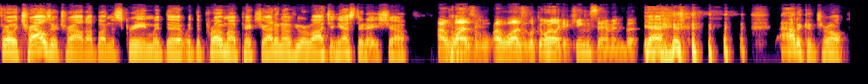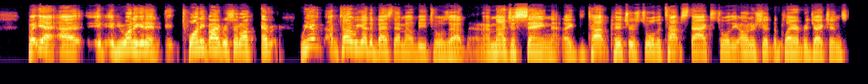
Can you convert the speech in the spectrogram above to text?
throw a trouser trout up on the screen with the with the promo picture. I don't know if you were watching yesterday's show. I was, I was looking more like a king salmon, but Yeah, out of control. But yeah, uh, if, if you want to get in, 25% off every. We have, I'm telling you, we got the best MLB tools out there. I'm not just saying that. Like the top pitchers tool, the top stacks tool, the ownership, the player projections,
